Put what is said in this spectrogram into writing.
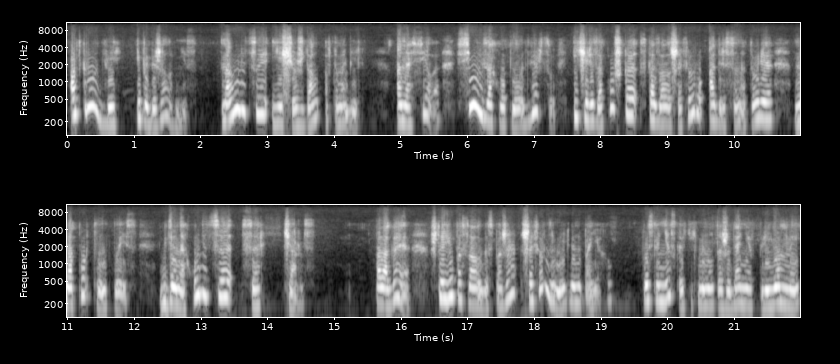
открыла дверь и побежала вниз. На улице еще ждал автомобиль. Она села, силой захлопнула дверцу и через окошко сказала шоферу адрес санатория на Портленд-Плейс, где находится сэр Чарльз. Полагая, что ее послала госпожа, шофер немедленно поехал. После нескольких минут ожидания в приемной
